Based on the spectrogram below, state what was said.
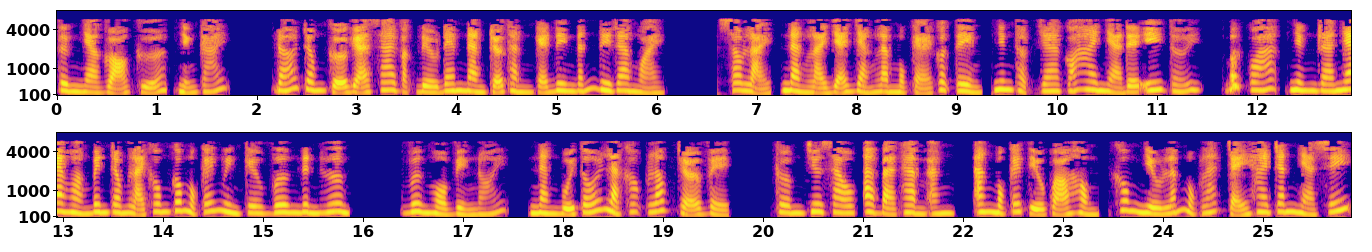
từng nhà gõ cửa, những cái. Đó trong cửa gã sai vặt đều đem nàng trở thành kẻ điên đánh đi ra ngoài. Sau lại, nàng lại giả dạng làm một kẻ có tiền, nhưng thật ra có hai nhà để ý tới, bất quá, nhưng ra nha hoàng bên trong lại không có một cái nguyên kêu Vương Đinh Hương. Vương Hồ Viện nói, nàng buổi tối là khóc lóc trở về. Cơm chưa sau, a bà tham ăn, ăn một cái tiểu quả hồng, không nhiều lắm một lát chạy hai tranh nhà xí.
